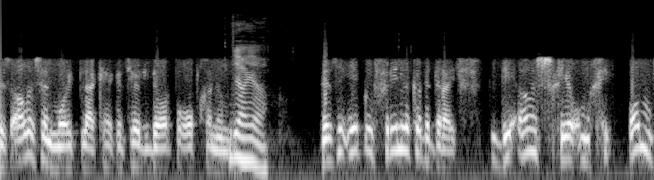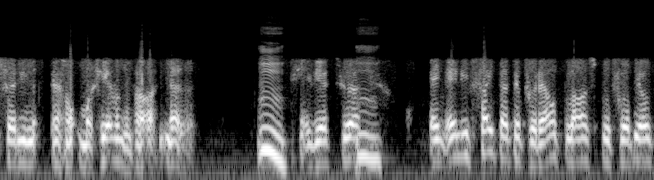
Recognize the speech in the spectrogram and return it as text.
dis alles in mooi plek. Ek het jou die dorpe opgenoem. Ja ja. Dis 'n ekovriendelike bedryf. Die ouens gee om om vir die omgewing nou. Mm. Jy weet so. Mm. En en die feit dat 'n forelplaas byvoorbeeld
